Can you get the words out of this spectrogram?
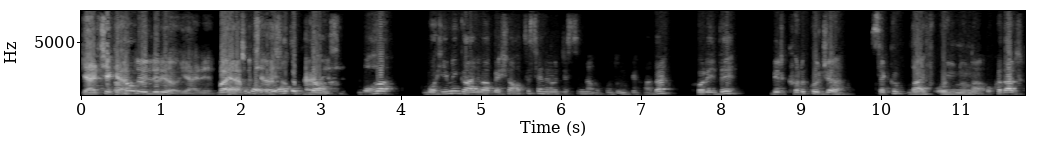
Gerçek hayatta öldürüyor yani. Bayağı bıçağı sokup daha-. Daha Bohem'i galiba 5-6 sene öncesinden okuduğum bir haber. Kore'de bir karı koca Second Life oyununa o kadar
